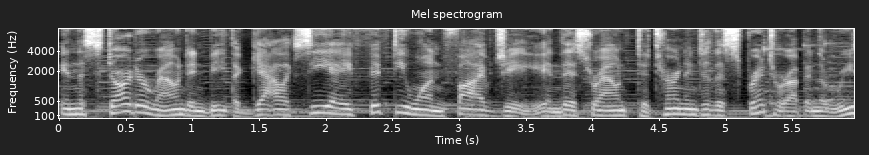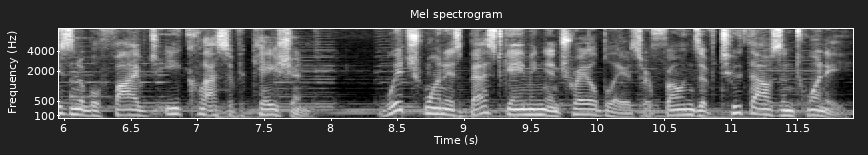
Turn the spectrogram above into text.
in the starter round and beat the Galaxy A51 5G in this round to turn into the sprinter up in the reasonable 5G classification. Which one is best gaming and trailblazer phones of 2020?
